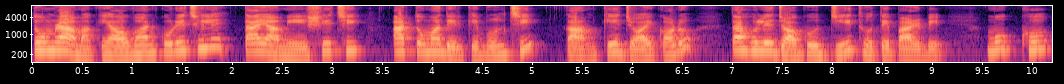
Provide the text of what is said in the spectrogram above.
তোমরা আমাকে আহ্বান করেছিলে, তাই আমি এসেছি। আর তোমাদেরকে বলছি, কামকে জয় করো, তাহলে জগৎ জিত হতে পারবে। মুখ্য,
